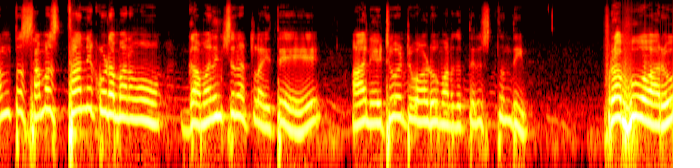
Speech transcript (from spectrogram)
అంత సమస్తాన్ని కూడా మనము గమనించినట్లయితే ఆయన ఎటువంటి వాడు మనకు తెలుస్తుంది? ప్రభు వారు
